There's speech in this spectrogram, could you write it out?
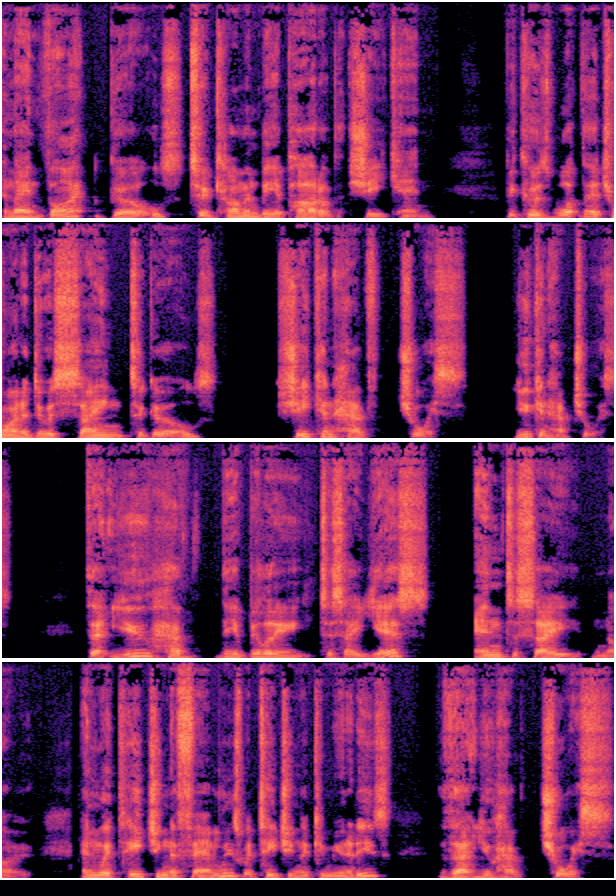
And they invite girls to come and be a part of She Can. Because what they're trying to do is saying to girls, she can have choice. You can have choice. That you have the ability to say yes and to say no. And we're teaching the families, we're teaching the communities that you have choice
